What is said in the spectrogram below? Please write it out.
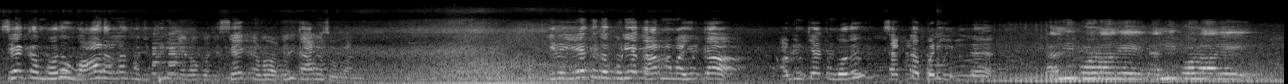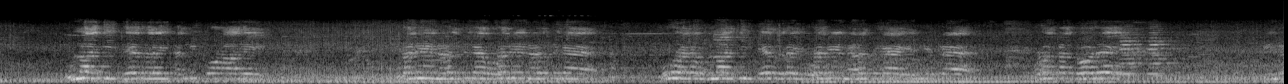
சேர்க்கும் போது வாடெல்லாம் கொஞ்சம் பிரிக்கணும் கொஞ்சம் சேர்க்கணும் அப்படின்னு காரணம் சொல்றாங்க. இதை ஏத்துக்கக்கூடிய காரணமா இருக்கா? அப்படின்னு கேட்கும்போது சட்டப்படி இல்லை. தள்ளி போடாதே தள்ளி போடாதே. உள்ளாட்சி தேர்தலை தள்ளி போடாதே. உடனே நடத்துக உடனே நடத்துக. ஊரக உள்ளாட்சி தேர்தலை உடனே நடத்துக என்கின்ற முழக்கத்தோடு இன்ற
